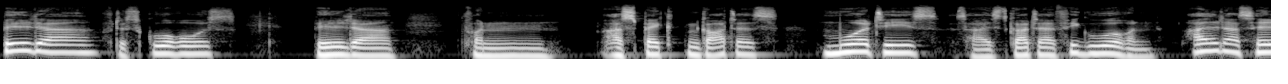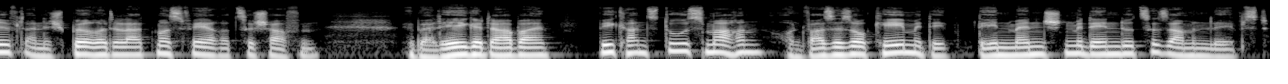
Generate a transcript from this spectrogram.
Bilder des Gurus, Bilder von Aspekten Gottes, Murtis, das heißt Götterfiguren. All das hilft, eine spirituelle Atmosphäre zu schaffen. Überlege dabei, wie kannst du es machen und was ist okay mit den Menschen, mit denen du zusammenlebst?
